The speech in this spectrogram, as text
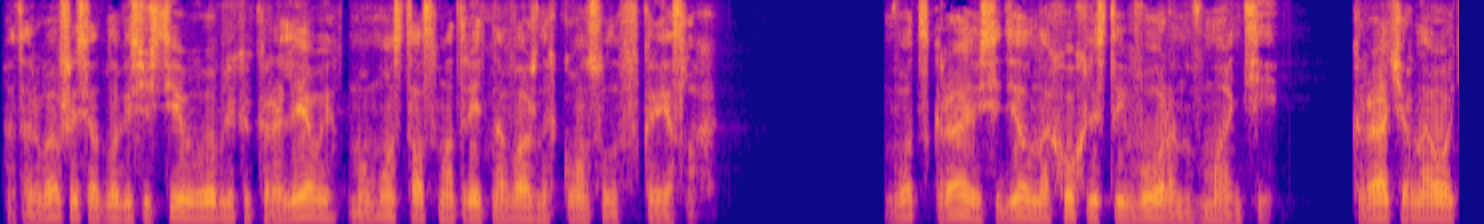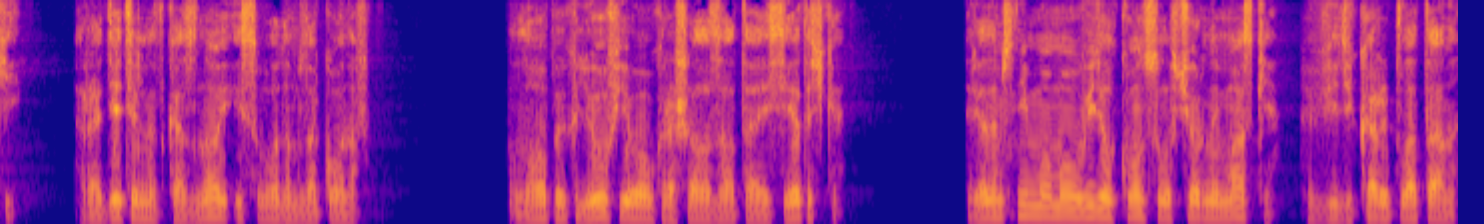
Оторвавшись от благочестивого облика королевы, Момо стал смотреть на важных консулов в креслах. Вот с краю сидел нахохлистый ворон в мантии, Кра Черноокий, радетель над казной и сводом законов. Лоб и клюв его украшала золотая сеточка, Рядом с ним Момо увидел консула в черной маске в виде коры платана.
